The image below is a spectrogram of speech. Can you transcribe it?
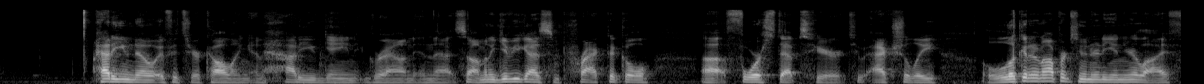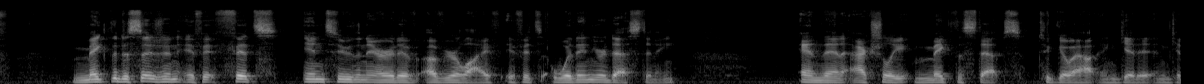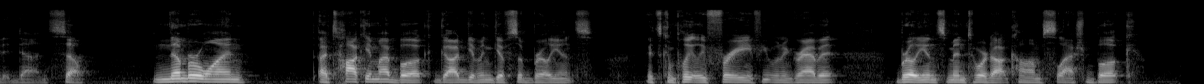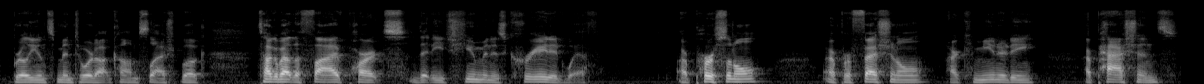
how do you know if it's your calling and how do you gain ground in that? So, I'm going to give you guys some practical uh, four steps here to actually look at an opportunity in your life, make the decision if it fits into the narrative of your life, if it's within your destiny, and then actually make the steps to go out and get it and get it done. So, number one, I talk in my book, God Given Gifts of Brilliance it's completely free if you want to grab it. Brilliancementor.com slash book. Brilliancementor.com slash book. Talk about the five parts that each human is created with our personal, our professional, our community, our passions,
